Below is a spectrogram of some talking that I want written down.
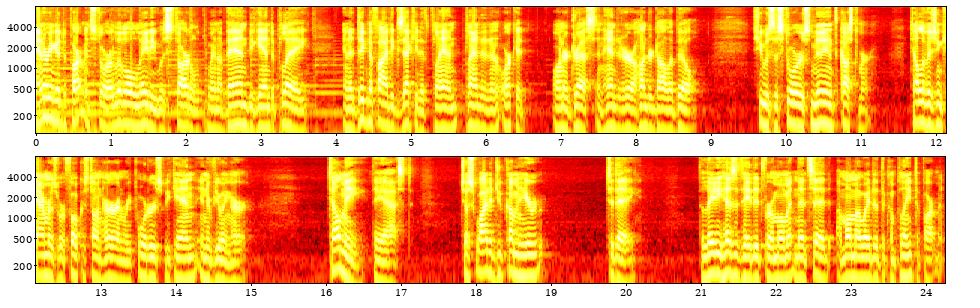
Entering a department store, a little old lady was startled when a band began to play and a dignified executive plan, planted an orchid on her dress and handed her a $100 bill. She was the store's millionth customer. Television cameras were focused on her, and reporters began interviewing her. Tell me, they asked, just why did you come in here today? The lady hesitated for a moment and then said, I'm on my way to the complaint department.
